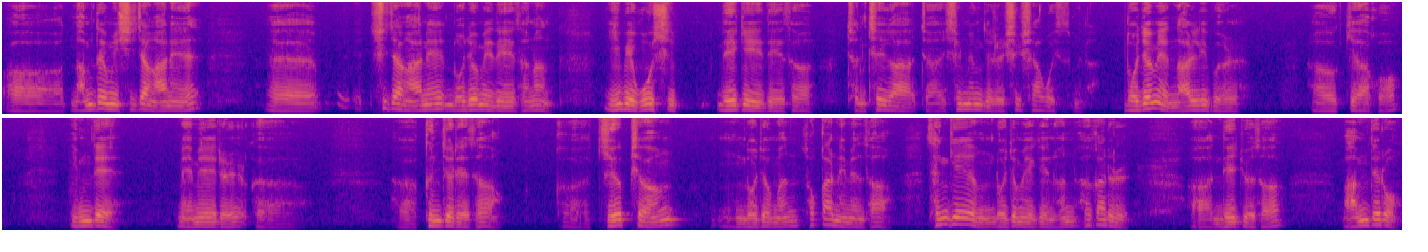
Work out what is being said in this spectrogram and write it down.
어, 남대문 시장 안에 에, 시장 안에 노점에 대해서는 254개에 대해서 전체가 자, 실명제를 실시하고 있습니다. 노점의 난립을 어, 얻게 하고 임대 매매를 그, 어, 근절해서 그 기업형 노점은 속아내면서 생계형 노점에게는 허가를 어, 내줘서 마음대로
